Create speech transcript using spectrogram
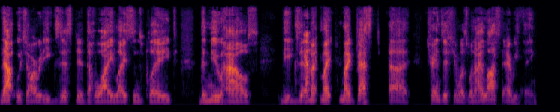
that which already existed the Hawaii license plate, the new house. The exa- yep. my, my, my best uh, transition was when I lost everything,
